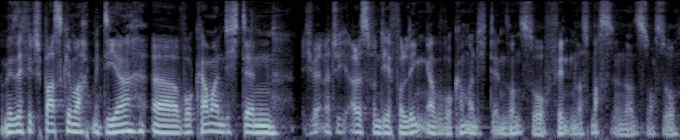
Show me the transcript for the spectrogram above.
Hat mir sehr viel Spaß gemacht mit dir. Äh, wo kann man dich denn, ich werde natürlich alles von dir verlinken, aber wo kann man dich denn sonst so finden? Was machst du denn sonst noch so?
